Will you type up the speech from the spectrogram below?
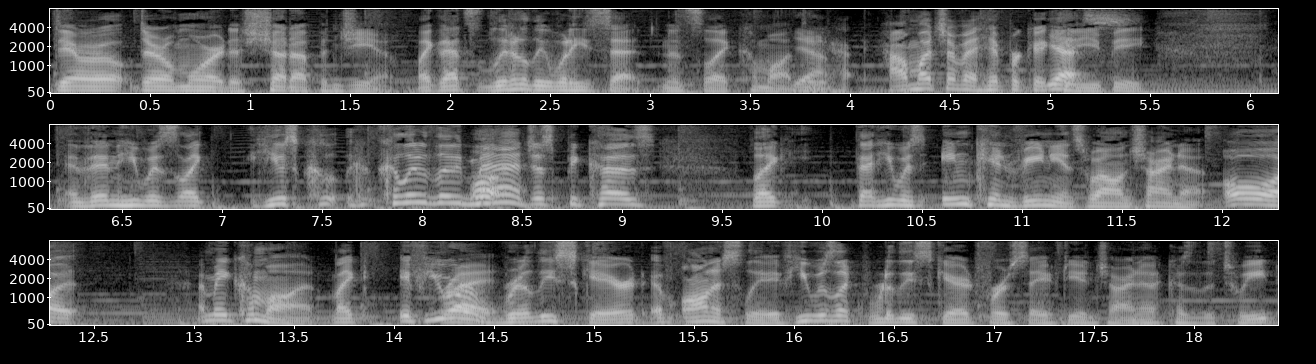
Daryl Daryl Morey to shut up and GM. Like that's literally what he said. And it's like, come on, Yeah. dude. h- How much of a hypocrite Yes. could you be? And then he was like, he was cl- clearly Well- mad just because, like, that he was inconvenienced while in China. Oh, I, I mean, come on. Like, if you Right. are really scared, if honestly, if he was like really scared for his safety in China because of the tweet,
